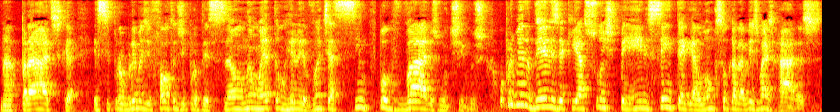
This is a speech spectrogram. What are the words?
Na prática, esse problema de falta de proteção não é tão relevante assim por vários motivos. O primeiro deles é que ações PN sem tag along são cada vez mais raras.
